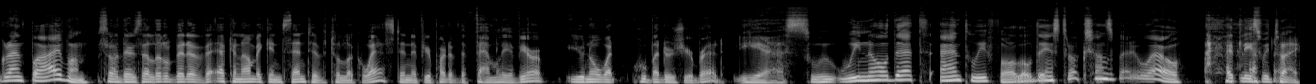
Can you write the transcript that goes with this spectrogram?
Grandpa Ivan. So there's a little bit of economic incentive to look west, and if you're part of the family of Europe, you know what who butters your bread. Yes, we, we know that, and we follow the instructions very well. At least we try.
